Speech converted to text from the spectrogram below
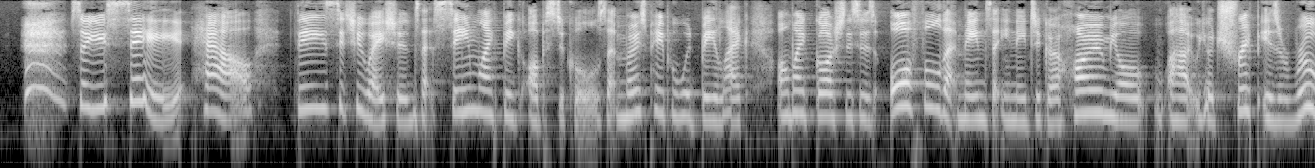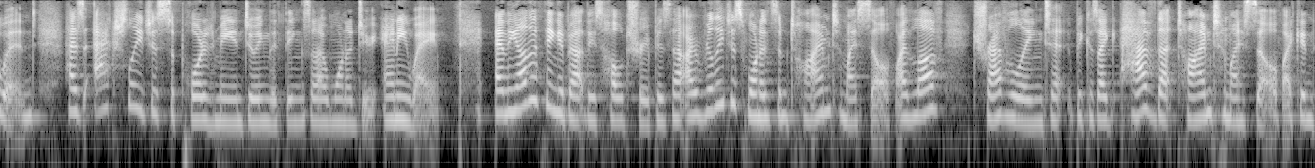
so you see how these situations that seem like big obstacles that most people would be like, "Oh my gosh, this is awful. That means that you need to go home. Your uh, your trip is ruined." Has actually just supported me in doing the things that I want to do anyway. And the other thing about this whole trip is that I really just wanted some time to myself. I love traveling to because I have that time to myself. I can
